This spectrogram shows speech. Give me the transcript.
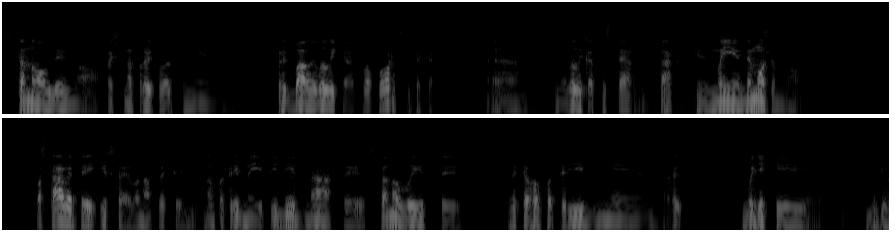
встановлюємо, ось, наприклад, ми придбали великий аквафор, це така е, велика цистерна, так? І ми її не можемо поставити і все, вона працює. Ні. Нам потрібно її під'єднати, встановити. Для цього потрібні будь-які будів...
